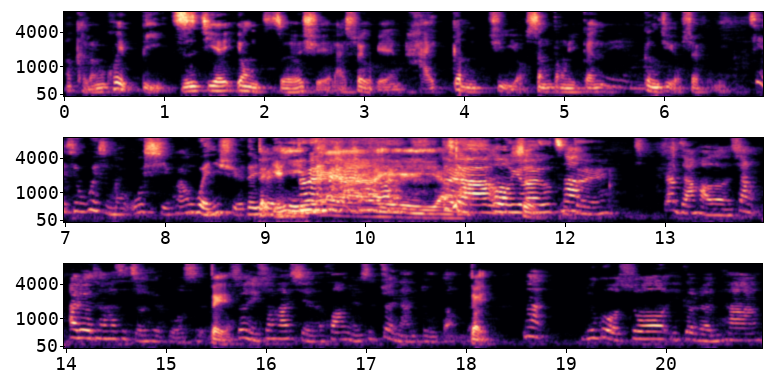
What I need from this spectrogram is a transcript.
它可能会比直接用哲学来说服别人还更具有生动力，跟更具有说服力。这也是为什么我喜欢文学的原因。对呀，对呀，哦，原来如此，对。这样讲好了，像艾略特他是哲学博士，对，所以你说他写的《荒原》是最难读懂的。对，那如果说一个人他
